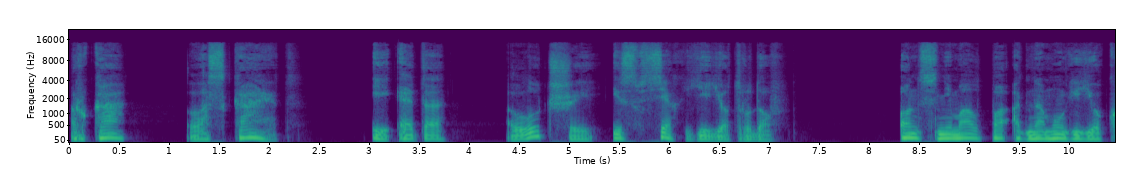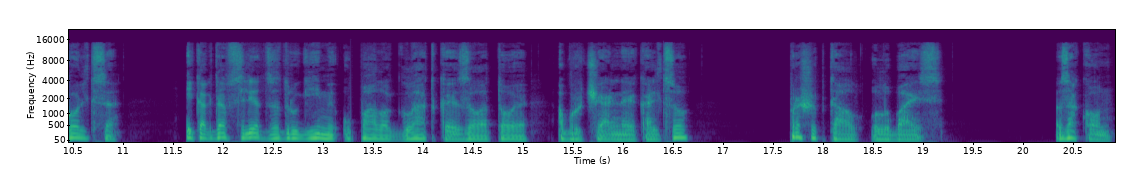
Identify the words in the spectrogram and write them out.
Рука ласкает. И это лучший из всех ее трудов. Он снимал по одному ее кольца — и когда вслед за другими упало гладкое золотое обручальное кольцо, прошептал, улыбаясь, «Закон.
